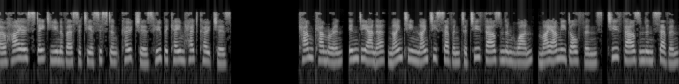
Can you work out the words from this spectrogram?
Ohio State University assistant coaches who became head coaches Cam Cameron, Indiana 1997 to 2001, Miami Dolphins 2007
